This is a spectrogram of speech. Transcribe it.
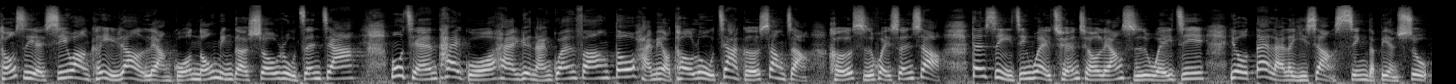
同时也希望可以让两国农民的收入增加。目前，泰国和越南官方都还没有透露价格上涨何时会生效，但是已经为全球粮食危机又带来了一项新的变数。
